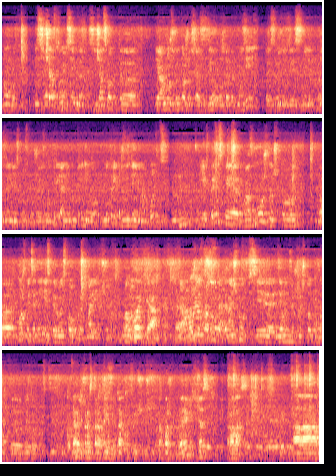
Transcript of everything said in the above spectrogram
Ну вот. И сейчас, ну всем да. Сейчас вот э, я, может быть, тоже сейчас сделал вот этот музей, то есть люди здесь видят произведение искусства уже изнутри, они внутри него, внутри произведения находятся. Угу. И, в принципе, возможно, что, э, может быть, это и есть первое слово, как Малевича. Потом, океан, да. да. Может быть, потом так и начнут все делать уже что-то вот э, в этой области. Давайте про стратегию, тактику еще чуть попозже поговорим. Сейчас про вас. А,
